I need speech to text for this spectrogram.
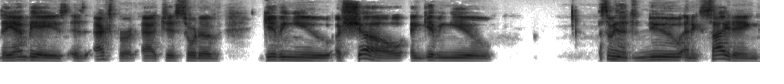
the NBA is, is expert at just sort of giving you a show and giving you something that's new and exciting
